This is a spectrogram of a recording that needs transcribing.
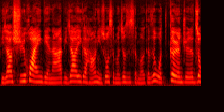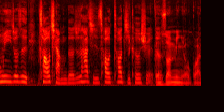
比较虚幻一点啊，比较一个好像你说什么就是什么。可是我个人觉得中医就是超强的，就是它其实超超级科学的。跟算命有关？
